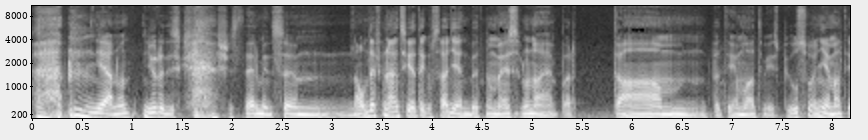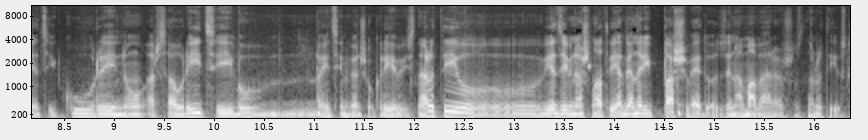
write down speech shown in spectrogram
Jā, nu, juridiski šis termins um, nav definēts ietekmes aģents, bet nu, mēs runājam par tām, par tiem Latvijas pilsoņiem, kuri nu, ar savu rīcību veicina gan šo Krievijas narratīvu iedzīvināšanu Latvijā, gan arī paši veido zināmā mērā šos narratīvus.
